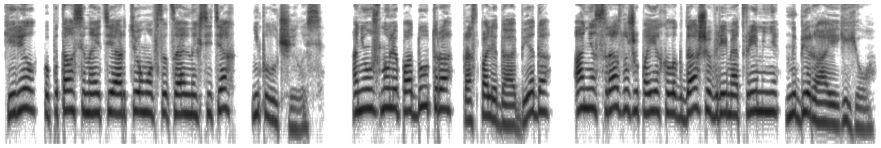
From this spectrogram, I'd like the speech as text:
Кирилл попытался найти Артема в социальных сетях, не получилось. Они уснули под утро, проспали до обеда. Аня сразу же поехала к Даше, время от времени набирая ее.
